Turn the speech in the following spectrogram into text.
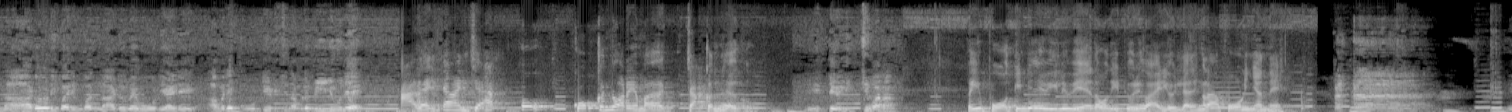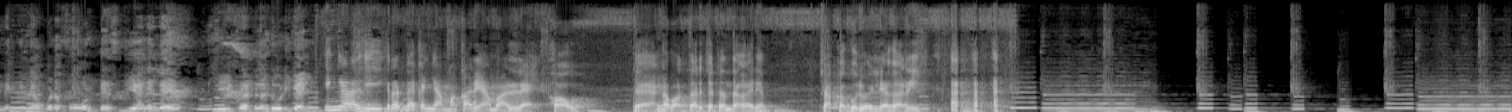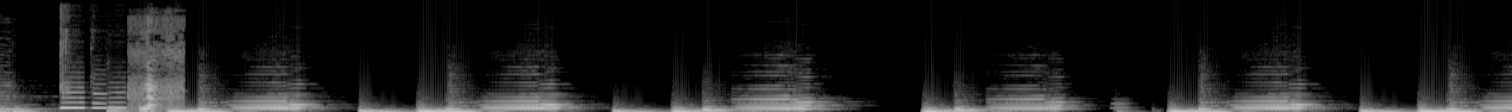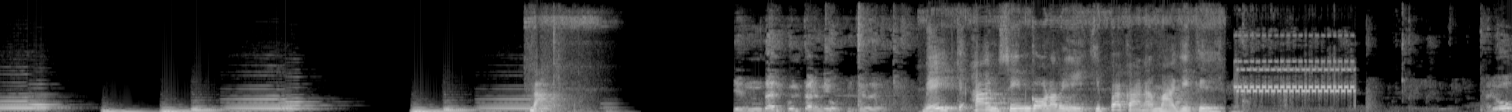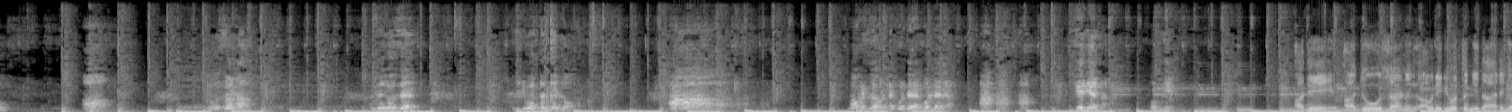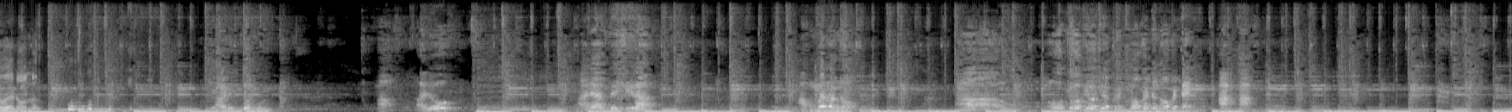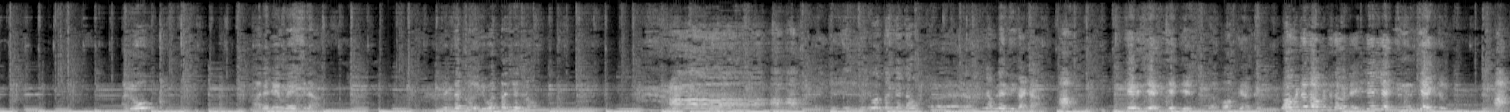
നാടോടി വരുമ്പോ നടുവേ ഓടിയാൽ അവരെ കൂട്ടിയിടിച്ച് നമ്മൾ വീഴൂലേ അതെന്റെ മനുഷ്യ. ഓ കൊക്കെന്ന് പറയുമ്പോ ചക്കെന്ന് കേൾക്കും. നീ തെളിച്ചു പറ. അപ്പോൾ ഈ പോത്തിന്റെ കയ്യിൽ വേദം ഓതിയിട്ട് ഒരു കാര്യമില്ല നിങ്ങൾ ആ ഫോണിൽ ഞന്നേ നിനക്ക് നമ്മുടെ ഫോൺ ടെസ്റ്റ് ചെയ്യാനല്ലേ? സീക്രട്ട് കണ്ടുപിടിക്കാൻ. നിങ്ങളെ സീക്രട്ടൊക്കെ ഞമ്മക്കറിയാൻ പാടില്ലേ? ഓ തേങ്ങ പത്തരച്ചിട്ട് എന്താ കാര്യം? ചക്കക്കുരു വലിയ കറി? എന്ത് അത്ഭുതത്താണ് നീ ഒപ്പിച്ചത്? വെയിറ്റ് ആൻഡ് സീൻ കോണറി ഇപ്പൊ കാണാം മാജിക്ക് ഹലോ? ആ ജോസാണോ എന്താ ജോസേ ഇരുപത്തഞ്ചല്ലോ? ആ നോക്കട്ടെ നോക്കട്ടെ കൊണ്ടുവരാം കൊണ്ടുവരാം. ആ ആ ആ. ശരി എന്നാ ഓക്കെ. അതെ ആ ജോസാണ്. അവന് ഇരുപത്തഞ്ച് താരങ്ങ അടുത്ത പോയി ആ ഹലോ? ആരാ? ബഷീറ? അമ്പതെണ്ണോ? Okay okay okay okay. നോക്കട്ടെ നോക്കട്ടെ. ഹലോ? അത് രമേശിനാ? എത്രണ്ണോ ഇരുപത്തഞ്ചെണ്ണോ. ഇരുപത്തഞ്ചെണ്ണം നമ്മൾ എത്തിക്കട്ടെ ആ ശരി ശരി ശരി ശരി. Okay okay. നോക്കട്ടെ നോക്കട്ടെ നോക്കട്ടെ. ഇല്ല ഇല്ല തീർച്ചയായിട്ടും. ആ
